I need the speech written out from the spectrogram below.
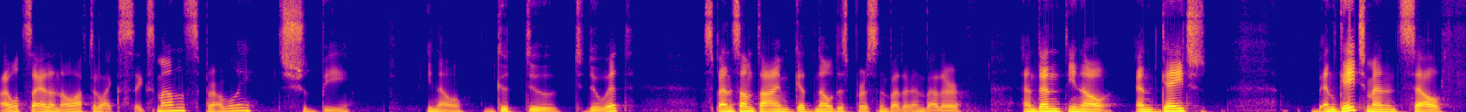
i would say i don't know after like six months probably it should be you know good to to do it. Spend some time get know this person better and better. And then you know engage engagement itself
